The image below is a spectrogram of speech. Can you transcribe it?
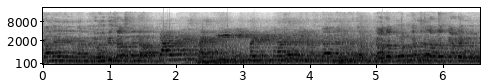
का नाही गेली माणसं उभीच असते ना. त्यावेळेस बॅटरी एक बॅटरी खराब झाली. काय नाही दादा दोन वर्ष गाड्या घेऊन.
